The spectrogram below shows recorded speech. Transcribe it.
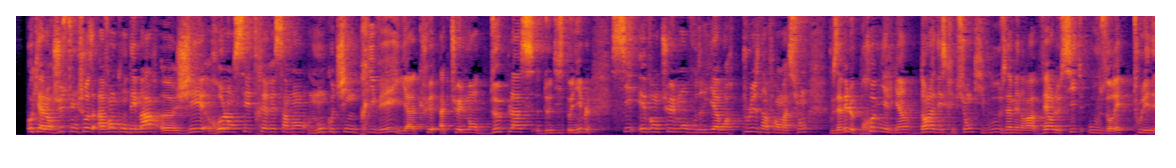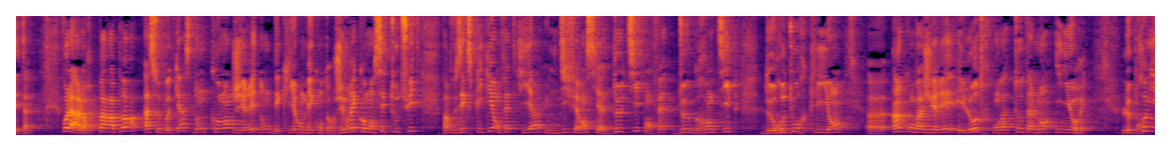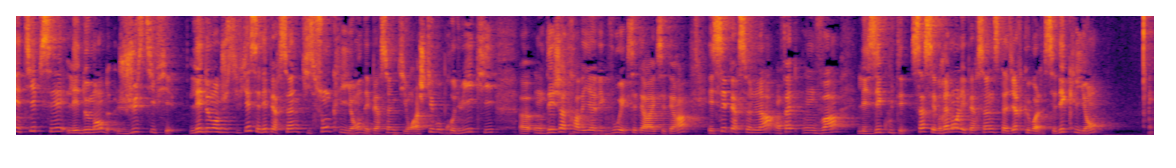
Ok, alors juste une chose avant qu'on démarre, euh, j'ai relancé très récemment mon coaching privé. Il y a actuellement deux places de disponibles. Si éventuellement vous voudriez avoir plus d'informations, vous avez le premier lien dans la description qui vous amènera vers le site où vous aurez tous les détails. Voilà, alors par rapport à ce podcast, donc comment gérer donc des clients mécontents? J'aimerais commencer tout de suite par vous expliquer en fait qu'il y a une différence. Il y a deux types en fait, deux grands types de retours clients. Euh, un qu'on va gérer et l'autre qu'on va totalement ignorer. Le premier type, c'est les demandes justifiées. Les demandes justifiées, c'est des personnes qui sont clients, des personnes qui ont acheté vos produits, qui euh, ont déjà travaillé avec vous, etc. etc. Et ces personnes-là, en fait, on va les écouter. Ça, c'est vraiment les personnes, c'est-à-dire que voilà, c'est des clients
